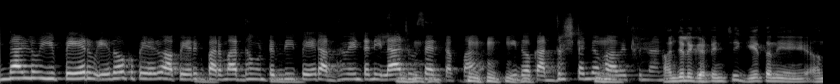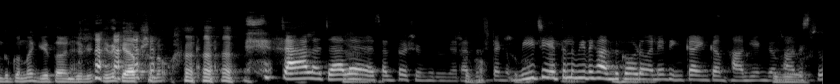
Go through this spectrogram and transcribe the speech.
ఇన్నాళ్ళు ఈ పేరు ఏదో ఒక పేరు ఆ పేరుకి పరమార్థం ఉంటుంది. ఈ పేరు అర్థం ఏంటని ఇలా చూశాను తప్ప ఇది ఒక అదృష్టంగా. భావిస్తున్నాను. అంజలి ఘటించి గీతని అందుకున్న గీతాంజలి. ఇది క్యాప్షన్ చాలా చాలా. సంతోషం గురువు గారు అదృష్టంగా. మీ చేతుల మీదుగా అందుకోవడం అనేది ఇంకా ఇంకా భాగ్యంగా భావిస్తూ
